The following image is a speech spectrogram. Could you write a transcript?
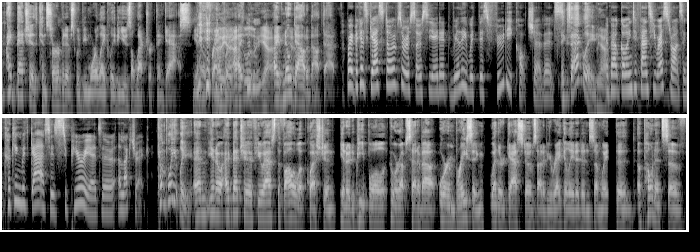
Mm-hmm. I bet you conservatives would be more likely to use electric than gas, you know, frankly. oh, yeah, mm-hmm. absolutely, I, yeah. I have no yeah. doubt about that. Right, because gas stoves are associated really with this foodie culture that's exactly yeah. about going to fancy restaurants and cooking with gas is superior to electric. Completely. And, you know, I bet you if you ask the follow up question, you know, to people who are upset about or embracing whether gas stoves ought to be regulated in some way, the opponents of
